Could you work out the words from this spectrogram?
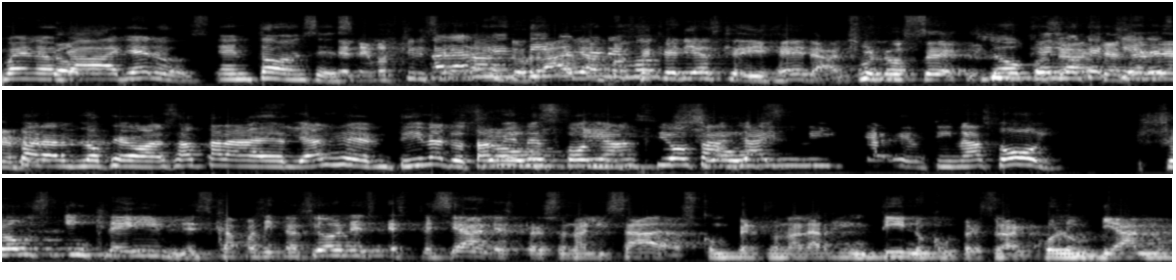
Bueno, No. caballeros, entonces, Tenemos que ir Para cerrando. Argentina Ryan, ¿vos tenemos- qué querías que dijera? Yo no sé. lo que, O sea, lo que ¿qué se quieres para lo que vas a traerle a Argentina, yo también Shows estoy in- ansiosa, shows- ya ni Argentina soy. Shows increíbles, capacitaciones especiales, personalizadas, con personal argentino, con personal colombiano,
